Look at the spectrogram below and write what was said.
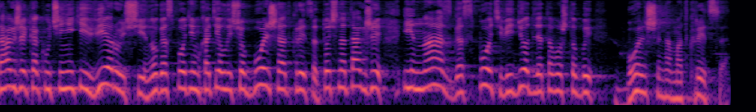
так же, как ученики верующие, но Господь им хотел еще больше открыться, точно так же и нас Господь ведет для того, чтобы больше нам открыться,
